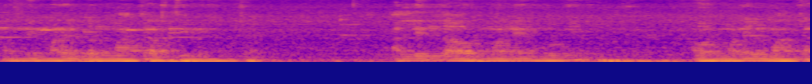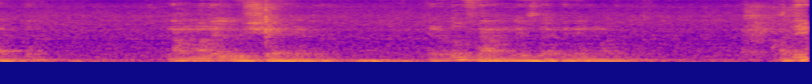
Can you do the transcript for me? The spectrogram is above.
ನಾನು ನಿಮ್ಮ ಮನೆಗೆ ಬಂದು ಮಾತಾಡ್ತೀನಿ ಅಂತ. ಅಲ್ಲಿಂದ ಅವ್ರ ಮನೆಗೆ ಹೋಗಿ ಅವ್ರ ಮನೇಲಿ ಮಾತಾಡಿದೆ. ನಮ್ಮ ಮನೇಲಿ ವಿಷಯ ಹೇಳಿದೆ ಎರಡೂ ಫ್ಯಾಮಿಲೀಸ್ ಅಗ್ರಿ ಮಾಡಿದ್ರು. ಅದೇ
